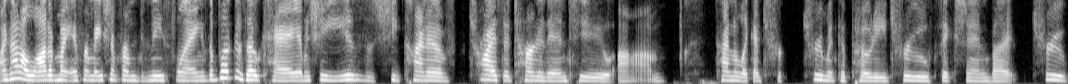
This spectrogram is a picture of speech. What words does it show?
I got a lot of my information from Denise Lang. The book is okay. I mean, she uses, she kind of tries to turn it into um, kind of like a tr- Truman Capote, true fiction, but true.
